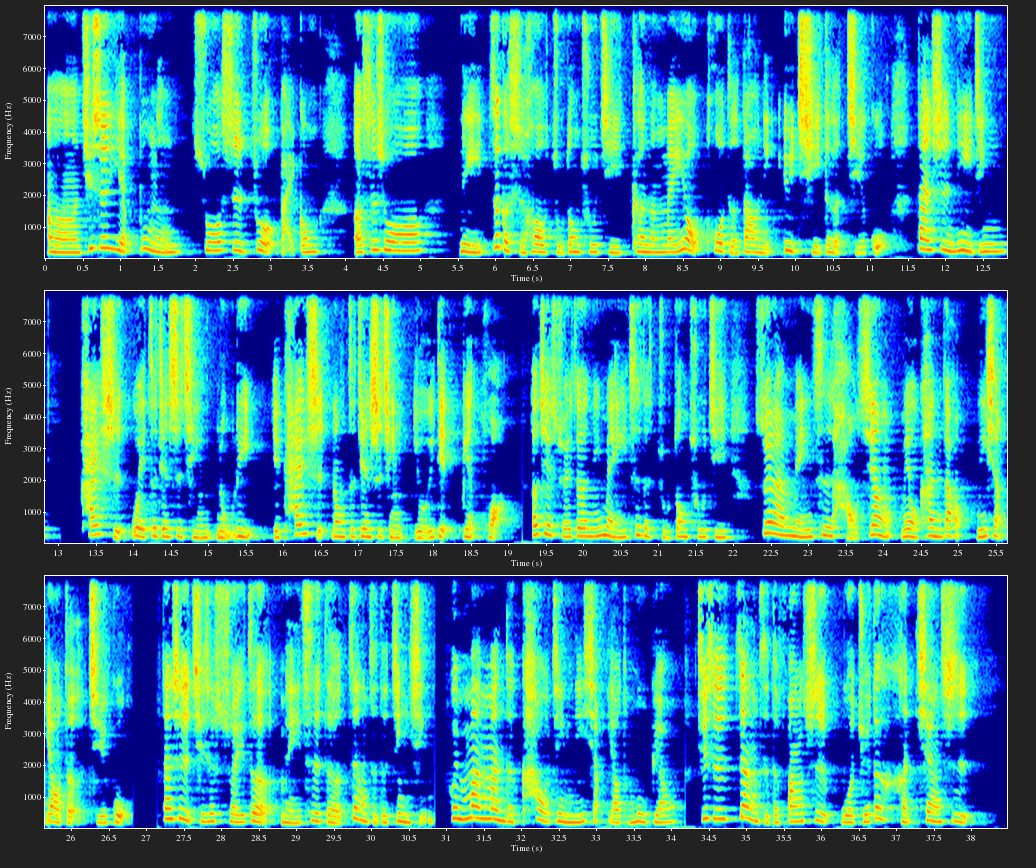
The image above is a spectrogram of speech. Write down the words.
嗯，其实也不能说是做白工，而是说。你这个时候主动出击，可能没有获得到你预期的结果，但是你已经开始为这件事情努力，也开始让这件事情有一点变化。而且随着你每一次的主动出击，虽然每一次好像没有看到你想要的结果，但是其实随着每一次的这样子的进行，会慢慢的靠近你想要的目标。其实这样子的方式，我觉得很像是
